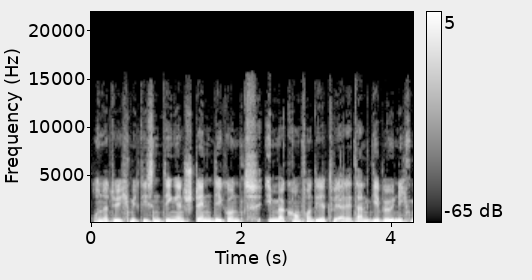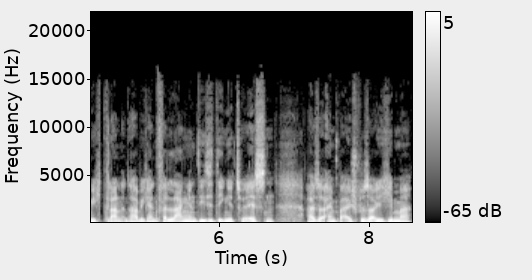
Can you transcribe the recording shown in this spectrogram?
und natürlich mit diesen Dingen ständig und immer konfrontiert werde, dann gewöhne ich mich dran und da habe ich ein Verlangen, diese Dinge zu essen. Also ein Beispiel sage ich immer,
